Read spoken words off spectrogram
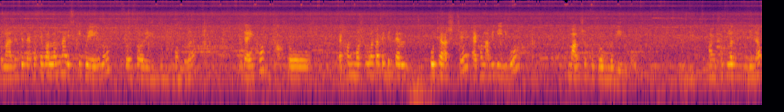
তোমাদেরকে দেখাতে পারলাম না স্কিপ হয়ে গেলো তো সরি বন্ধুরা। যাই হোক তো এখন মশলাটা থেকে তেল উঠে আসছে, এখন আমি দিয়ে দিব মাংস টুকরোগুলো দিয়ে দিব। মাংসগুলো দিয়ে দিলাম।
